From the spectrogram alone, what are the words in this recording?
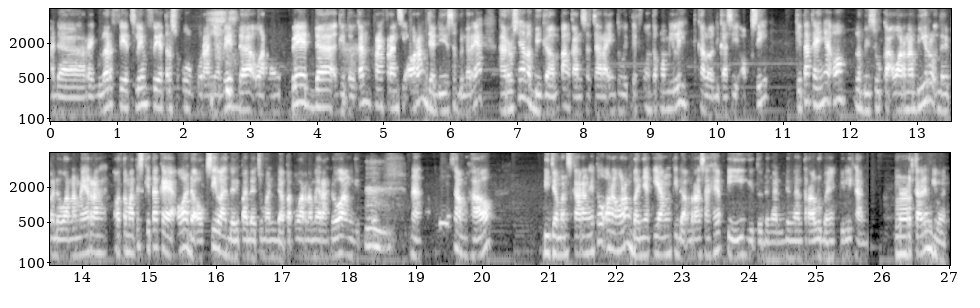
ada regular fit, slim fit, terus ukurannya beda, warnanya beda gitu kan. Preferensi orang jadi sebenarnya harusnya lebih gampang kan secara intuitif untuk memilih kalau dikasih opsi kita kayaknya oh lebih suka warna biru daripada warna merah. Otomatis kita kayak oh ada opsi lah daripada cuma dapat warna merah doang gitu. Hmm. Nah, somehow di zaman sekarang itu orang-orang banyak yang tidak merasa happy gitu dengan dengan terlalu banyak pilihan. Menurut kalian gimana?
